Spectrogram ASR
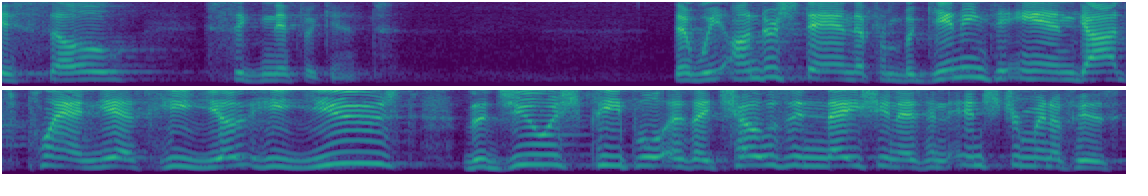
is so significant that we understand that from beginning to end, God's plan, yes, he, he used the Jewish people as a chosen nation, as an instrument of His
